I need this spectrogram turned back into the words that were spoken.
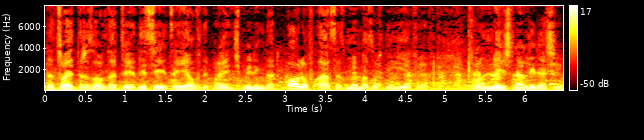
That's why it resolved that uh, this year it's a year of the branch, meaning that all of us as members of the EFF, from national leadership,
